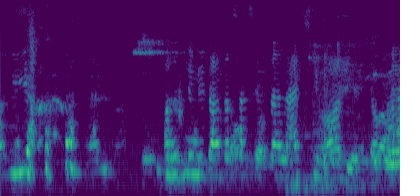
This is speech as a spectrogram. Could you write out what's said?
ich ja. Also ich nehme nicht an, dass er sich da live anlegt. Aber...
